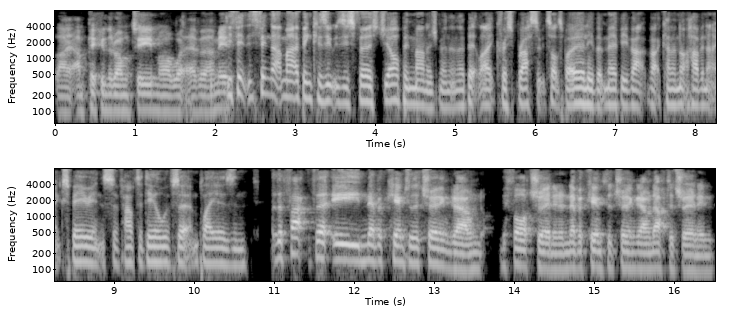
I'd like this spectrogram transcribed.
like I'm picking the wrong team or whatever. I mean, do you think, do you think that might have been because it was his first job in management and a bit like Chris Brass that we talked about earlier, but maybe that, that kind of not having that experience of how to deal with certain players and the fact that he never came to the training ground before training and never came to the training ground after training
